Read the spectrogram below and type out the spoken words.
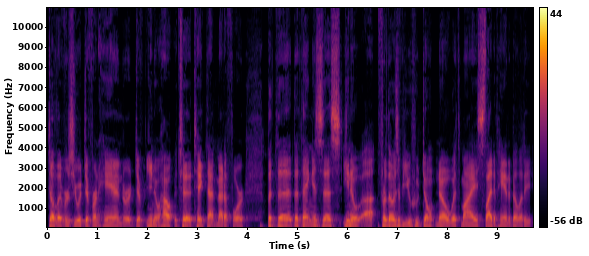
delivers you a different hand or a different, you know, how to take that metaphor. But the the thing is this, you know, uh, for those of you who don't know, with my sleight of hand ability,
